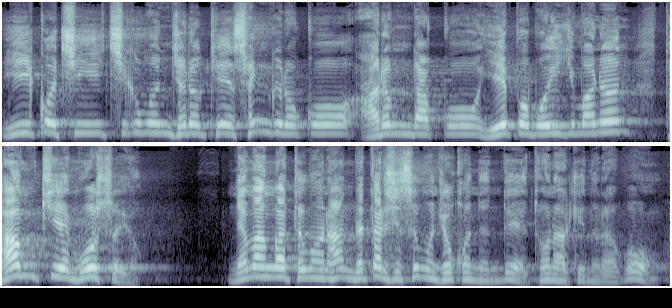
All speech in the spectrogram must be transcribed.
이 꽃이 지금은 저렇게 생그럽고 아름답고 예뻐 보이지만은 다음 주에 못 써요. 내 맘 같으면 한 몇 달씩 쓰면 좋겠는데 돈 아끼느라고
